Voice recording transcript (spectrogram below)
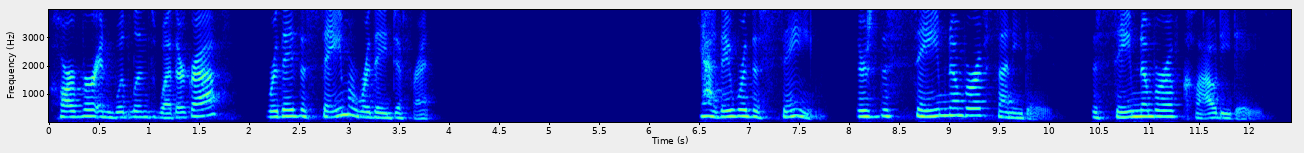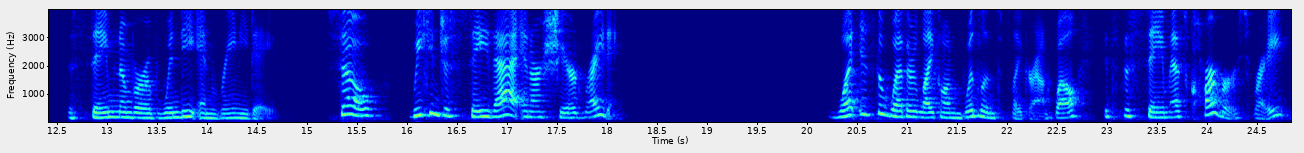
Carver and Woodland's weather graph? Were they the same or were they different? Yeah, they were the same. There's the same number of sunny days, the same number of cloudy days, the same number of windy and rainy days. So we can just say that in our shared writing. What is the weather like on Woodlands Playground? Well, it's the same as Carver's, right?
